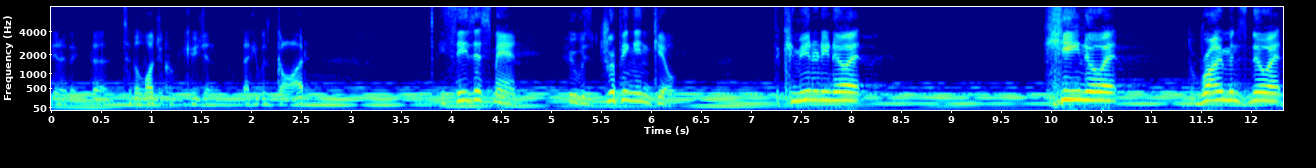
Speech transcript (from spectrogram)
you know, the, the, to the logical conclusion that he was God. He sees this man who was dripping in guilt. The community knew it, he knew it, the Romans knew it.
